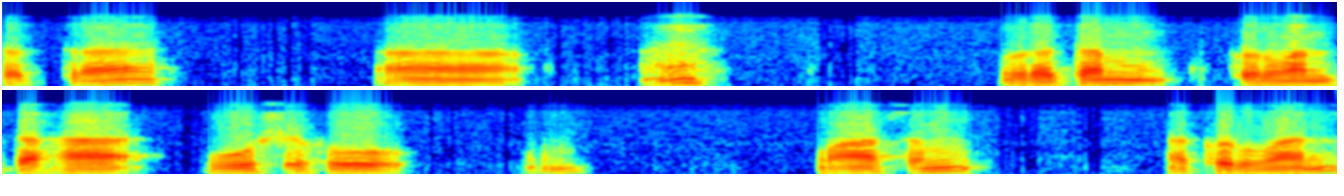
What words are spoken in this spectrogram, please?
तत्र व्रतं कुर्वन्तः ऊषुः वासम् अकुर्वन्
